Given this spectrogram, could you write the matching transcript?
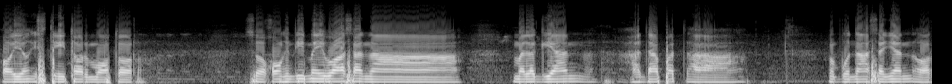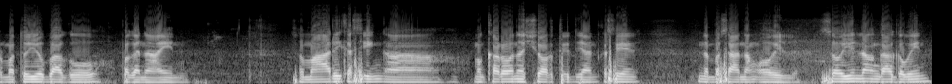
o yung stator motor. So kung hindi maiwasan na malagyan, ah, dapat ah, mapunasan yan or matuyo bago paganahin. So maaari kasing ah, magkaroon ng shorted yan kasi nabasa ng oil. So yun lang ang gagawin.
